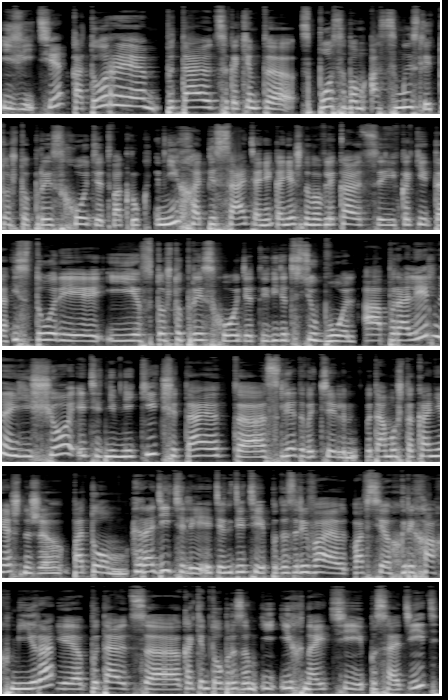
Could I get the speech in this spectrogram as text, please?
и Вити, которые пытаются каким-то способом осмыслить то, что происходит вокруг них, описать. Они, конечно, вовлекаются и в какие-то истории, и в то, что происходит, и видят всю боль. А параллельно еще эти дневники читают э, следователь, потому что, конечно же, потом родители этих детей подозревают во всех грехах мира и пытаются каким-то образом и их найти и посадить.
